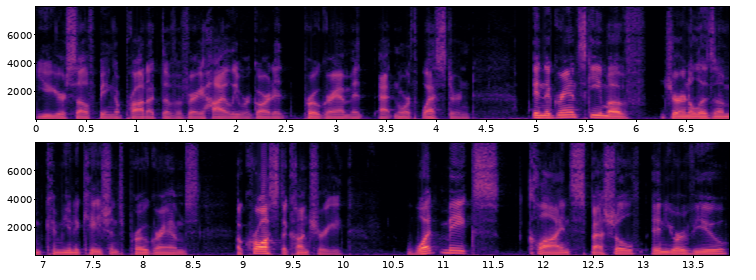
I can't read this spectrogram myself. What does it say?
You yourself being a product of a very highly regarded program at, at Northwestern. In the grand scheme of journalism, communications programs across the country, what makes Klein special in your view?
